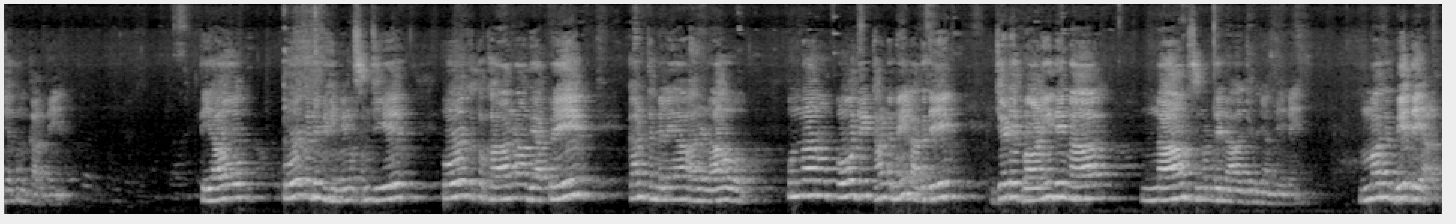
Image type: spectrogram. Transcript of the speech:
ਯਤਨ ਕਰਦੇ ਹਾਂ। ਤੇ ਆਓ ਪੋਖ ਦੇ ਮਹੀਨੇ ਨੂੰ ਸਮਝੀਏ ਪੋਖ ਤੁਖਾਰ ਨਾ ਵਿਆਪੇ, ਕੰਠ ਮਿਲਿਆ ਹਰ ਨਾਓ ਉਹਨਾਂ ਨੂੰ ਪੋਹ ਦੀ ਠੰਡ ਨਹੀਂ ਲੱਗਦੀ, ਜਿਹੜੇ ਬਾਣੀ ਦੇ ਨਾਲ, ਨਾਮ ਸਿਮਰਨ ਦੇ ਨਾਲ ਜੁੜ ਜਾਂਦੇ ਨੇ। ਮਨ ਵੇਦਿਆ।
